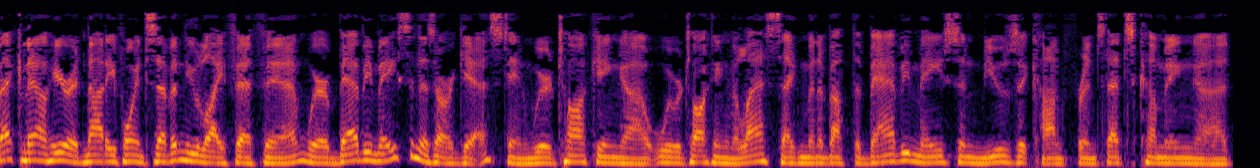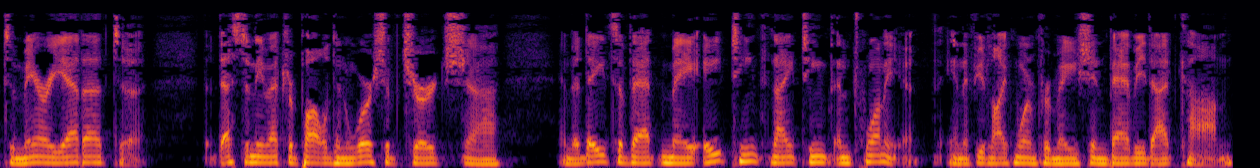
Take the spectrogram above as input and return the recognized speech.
Back now here at 90.7 New Life FM, where Babbie Mason is our guest, and we're talking. Uh, we were talking in the last segment about the Babbie Mason Music Conference that's coming uh, to Marietta to the Destiny Metropolitan Worship Church, uh, and the dates of that May 18th, 19th, and 20th. And if you'd like more information, babbie.com.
